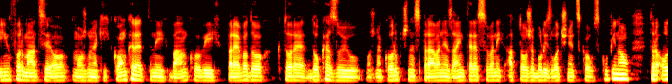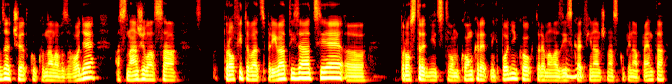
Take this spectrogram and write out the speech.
informácie o možno nejakých konkrétnych bankových prevodoch, ktoré dokazujú možno korupčné správanie zainteresovaných a to, že boli zločineckou skupinou, ktorá od začiatku konala v zhode a snažila sa profitovať z privatizácie e, prostredníctvom konkrétnych podnikov, ktoré mala získať mm-hmm. finančná skupina Penta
